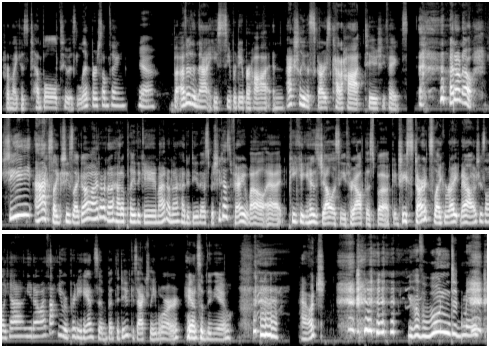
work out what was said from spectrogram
from like his temple to his lip or something. Yeah. But other than that, he's super duper hot. And actually, the scar's kind of hot too, she thinks. I don't know. She acts like she's like, oh, I don't know how to play the game. I don't know how to do this. But she does very well at piquing his jealousy throughout this book. And she starts like right now. She's all, yeah, you know, I thought you were pretty handsome, but the Duke is actually more handsome than you. Ouch. you have wounded me.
